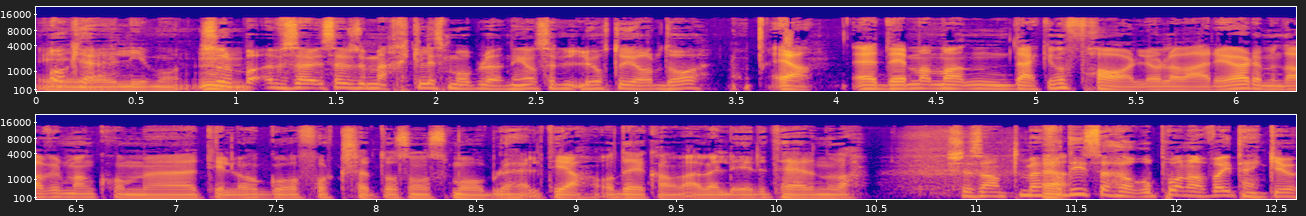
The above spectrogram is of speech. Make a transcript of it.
i okay. livmoren. Så, Mm. så, hvis du merker litt små blødninger, så er det lurt å gjøre det da? Ja, eh, det, man, det er ikke noe farlig å la være å gjøre det, men da vil man komme til å gå og fortsette å sånn småblø hele tida, og det kan være veldig irriterende, da. Ikke sant? Men for Ja. de som hører på nå, for jeg tenker jo,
